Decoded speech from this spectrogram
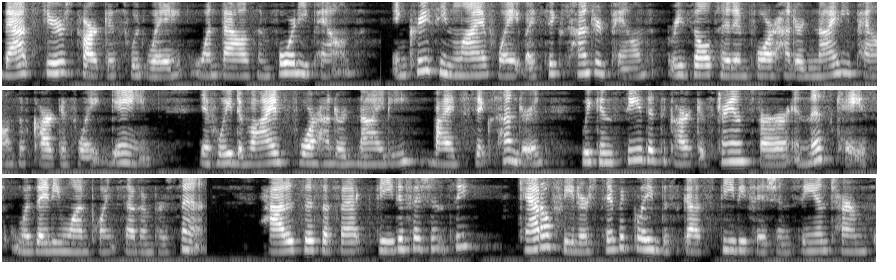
That steer's carcass would weigh 1,040 pounds. Increasing live weight by 600 pounds resulted in 490 pounds of carcass weight gain. If we divide 490 by 600, we can see that the carcass transfer in this case was 81.7%. How does this affect feed efficiency? Cattle feeders typically discuss feed efficiency in terms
